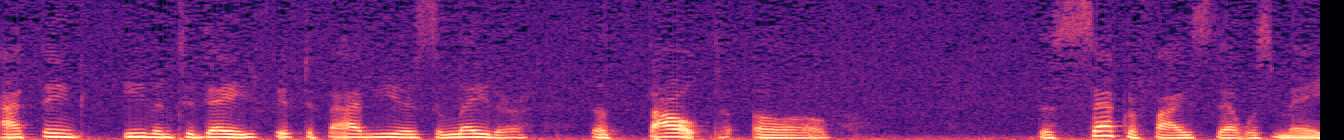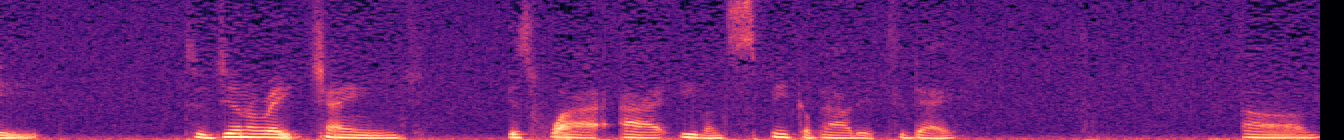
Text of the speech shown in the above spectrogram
I think even today, 55 years later, the thought of the sacrifice that was made to generate change is why I even speak about it today. Um,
